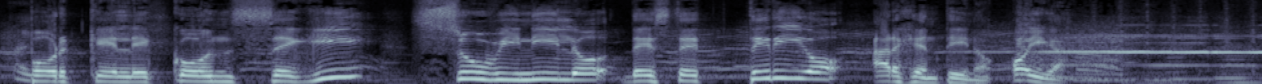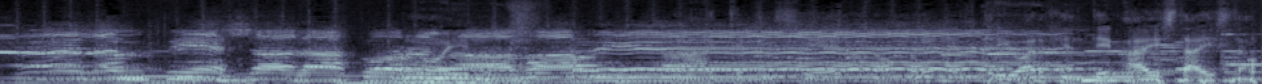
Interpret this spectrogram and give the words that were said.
porque le conseguí su vinilo de este trío argentino. Oiga. Empieza la. Ay, ¿qué? El trío argentino. Ahí está, ahí está.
